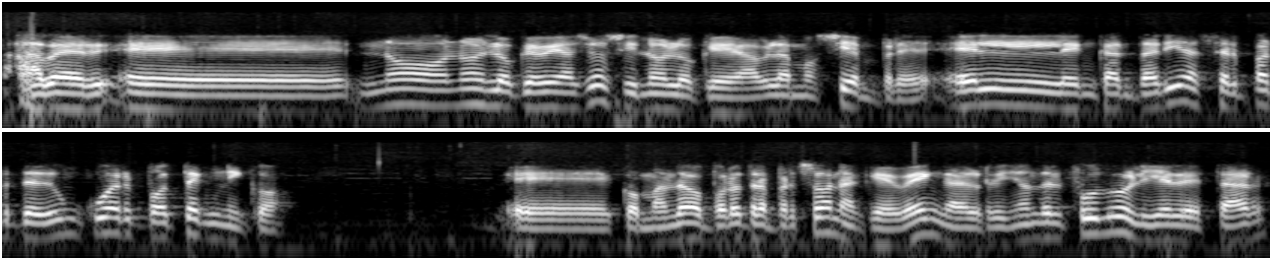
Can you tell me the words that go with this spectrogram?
A ver, eh, no, no es lo que vea yo, sino lo que hablamos siempre. Él le encantaría ser parte de un cuerpo técnico eh, comandado por otra persona que venga del riñón del fútbol y él estar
